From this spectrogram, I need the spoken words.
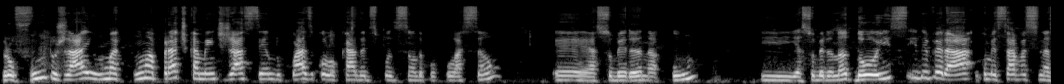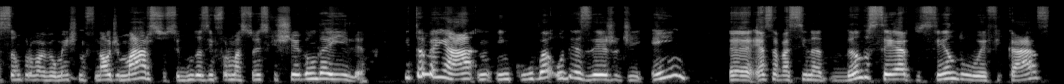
profundo já, e uma, uma praticamente já sendo quase colocada à disposição da população é, a Soberana 1 e a Soberana 2, e deverá começar a vacinação provavelmente no final de março, segundo as informações que chegam da ilha. E também há em Cuba o desejo de, em é, essa vacina dando certo, sendo eficaz,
